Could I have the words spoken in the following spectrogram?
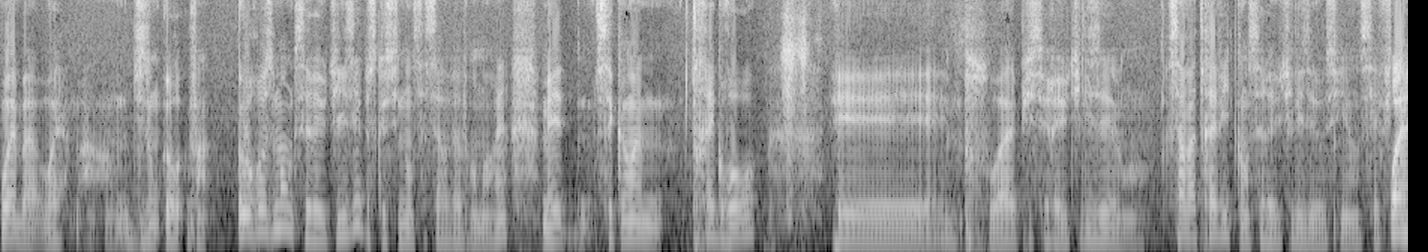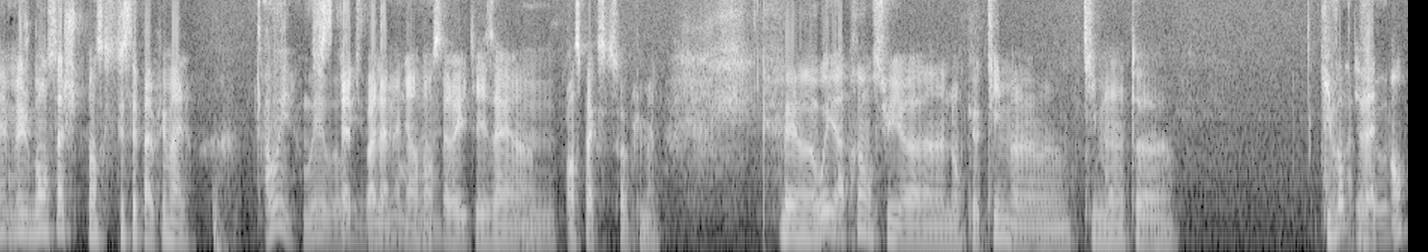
Ouais, bah ouais, bah, disons, enfin, heureusement que c'est réutilisé, parce que sinon ça servait vraiment à rien. Mais c'est quand même très gros, et pff, ouais, et puis c'est réutilisé. hein. Ça va très vite quand c'est réutilisé aussi. Hein. C'est Ouais, finalement- mais bon, ça, je pense que c'est pas plus mal. Ah oui, oui, oui. Oui, tu vois, la manière ouais, dont ouais. c'est réutilisé, euh, Mm. je pense pas que ce soit plus mal. Mais euh, Mais oui, bon. après, on suit euh, donc Kim euh, qui monte. euh, qui vole des vêtements.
